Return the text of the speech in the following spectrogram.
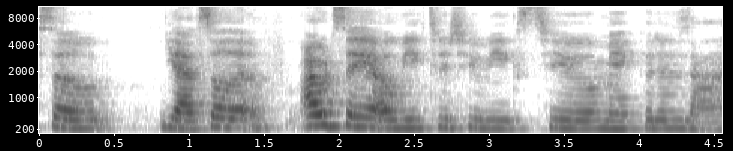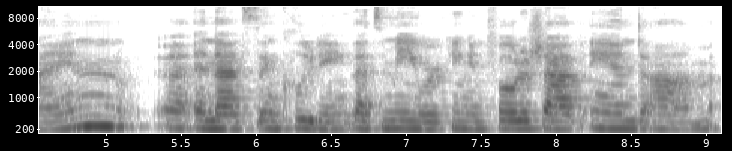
so yeah, so I would say a week to two weeks to make the design, and that's including that's me working in Photoshop, and um,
